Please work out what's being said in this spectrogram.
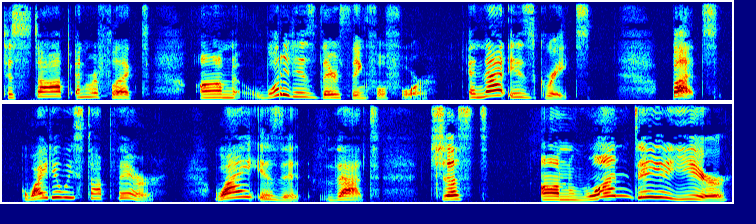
to stop and reflect on what it is they're thankful for. And that is great. But why do we stop there? Why is it that just on one day a year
